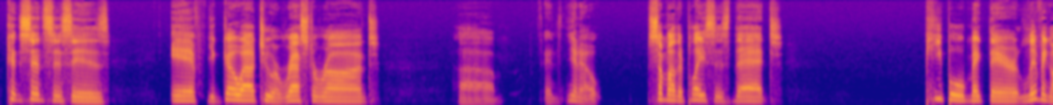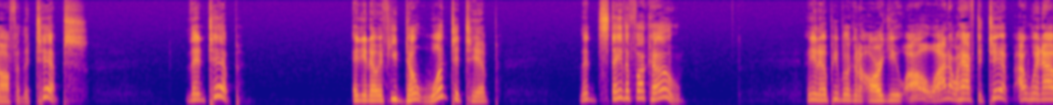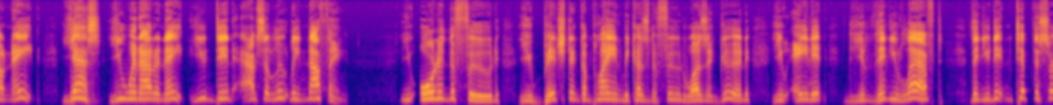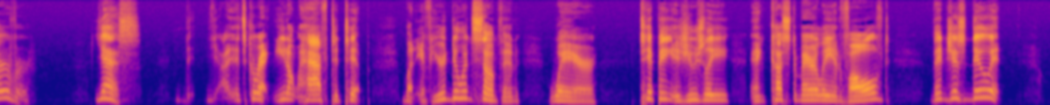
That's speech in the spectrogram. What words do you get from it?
consensus is if you go out to a restaurant um, and you know some other places that people make their living off of the tips then tip. And you know if you don't want to tip then stay the fuck home you know, people are going to argue, oh, I don't have to tip. I went out and ate. Yes, you went out and ate. You did absolutely nothing. You ordered the food. You bitched and complained because the food wasn't good. You ate it. You, then you left. Then you didn't tip the server. Yes, it's correct. You don't have to tip. But if you're doing something where tipping is usually and customarily involved, then just do it.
